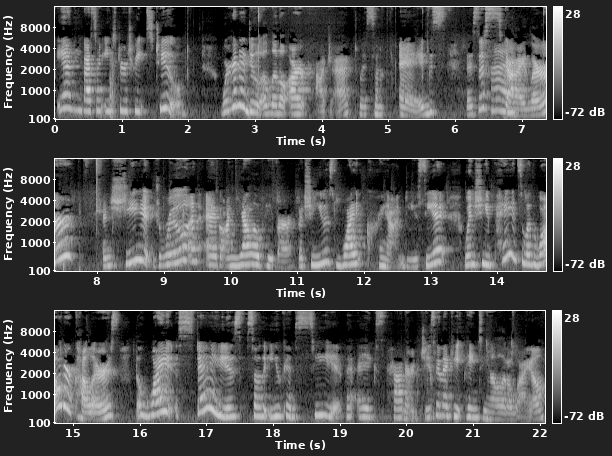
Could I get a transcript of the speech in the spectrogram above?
And he got some Easter treats too. We're going to do a little art project with some eggs. This is Hi. Skylar. And she drew an egg on yellow paper, but she used white crayon. Do you see it? When she paints with watercolors, the white stays so that you can see the egg's pattern. She's going to keep painting a little while.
